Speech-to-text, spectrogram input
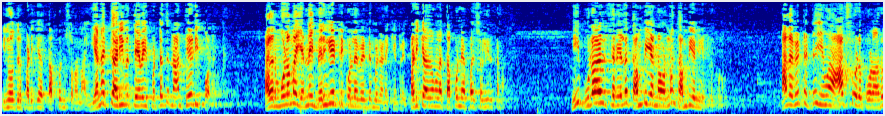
இன்னொருத்தர் படிக்க தப்புன்னு சொன்னா எனக்கு அறிவு தேவைப்பட்டது நான் தேடி போனேன் அதன் மூலமா என்னை மெருகேற்றிக் கொள்ள வேண்டும் என்று நினைக்கின்றேன். படிக்காதவங்களை தப்புன்னு எப்ப சொல்லியிருக்கேன் நீ புலால் சிறையில் கம்பி எண்ணவெல்லாம் கம்பி எண்ணிட்டு இருக்கணும். அதை விட்டுட்டு இவன் ஆக்ஸ்போர்டு போனாரு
